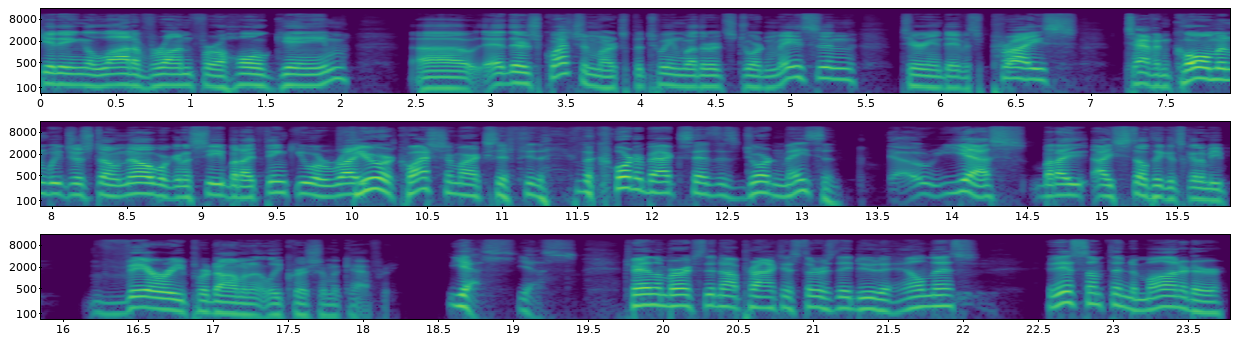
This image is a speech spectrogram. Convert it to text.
getting a lot of run for a whole game. Uh, there's question marks between whether it's Jordan Mason, Tyrion Davis Price, Tevin Coleman. We just don't know. We're going to see, but I think you were right. Fewer question marks if the quarterback says it's Jordan Mason. Uh, yes, but I, I still think it's going to be very predominantly Christian McCaffrey. Yes, yes. Treylon Burks did not practice Thursday due to illness. It is something to monitor.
